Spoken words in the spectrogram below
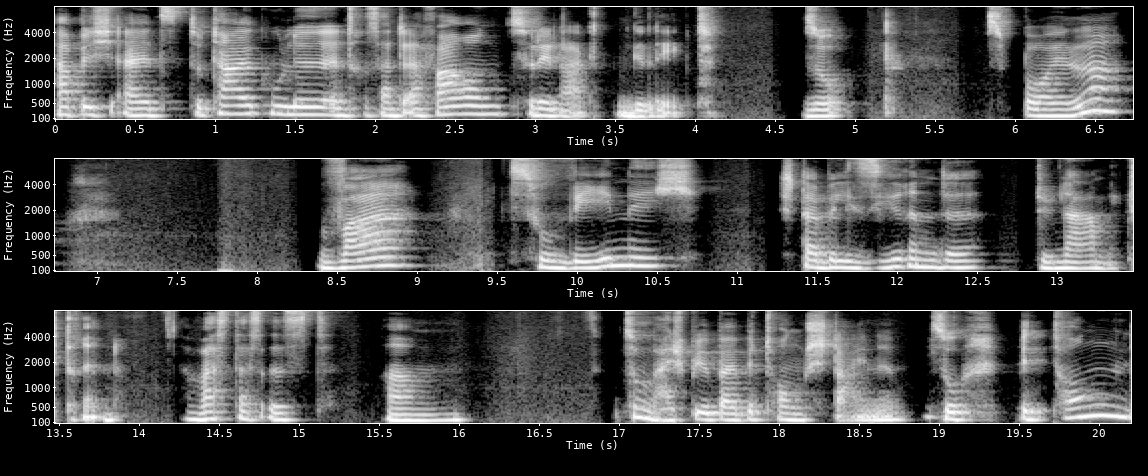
habe ich als total coole, interessante Erfahrung zu den Akten gelegt. So, Spoiler, war zu wenig stabilisierende Dynamik drin. Was das ist, ähm, zum Beispiel bei Betonsteine. So Beton,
